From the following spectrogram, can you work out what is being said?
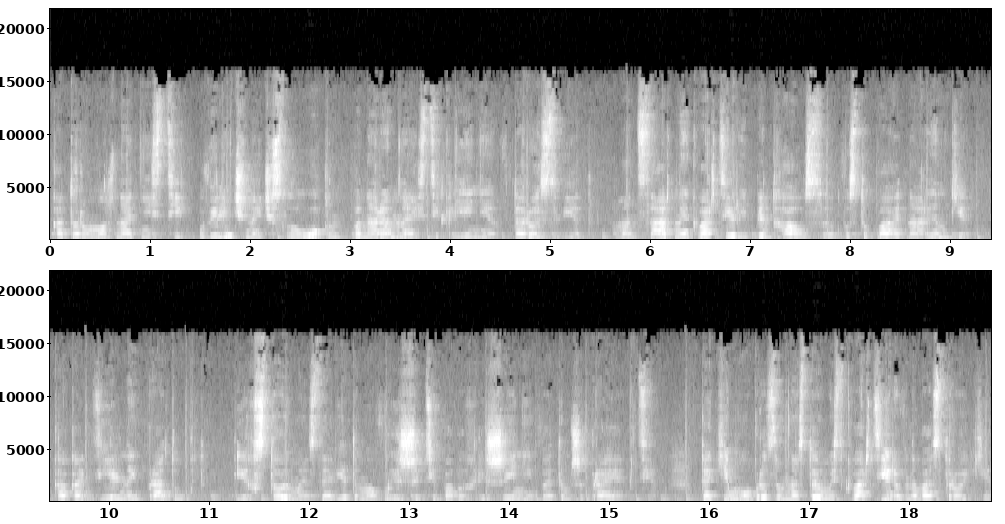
к которым можно отнести увеличенное число окон, панорамное остекление, второй свет. Мансардные квартиры и пентхаусы выступают на рынке как отдельный продукт. Их стоимость заведомо выше типовых решений в этом же проекте. Таким образом, на стоимость квартиры в новостройке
